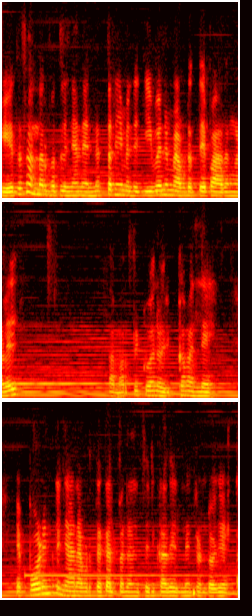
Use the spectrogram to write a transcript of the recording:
ഏത് സന്ദർഭത്തിൽ ഞാൻ എന്നെ തന്നെയും എന്റെ ജീവനും അവിടുത്തെ പാദങ്ങളിൽ സമർപ്പിക്കുവാൻ ഒരുക്കമല്ലേ? എപ്പോഴെങ്കിലും ഞാൻ അവിടുത്തെ കൽപ്പന അനുസരിക്കാതെ ഇരുന്നിട്ടുണ്ടോ ചേട്ട?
